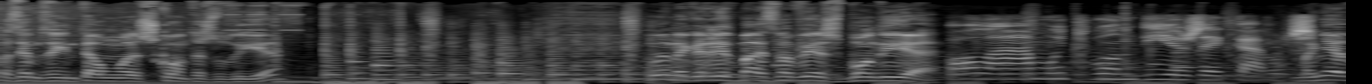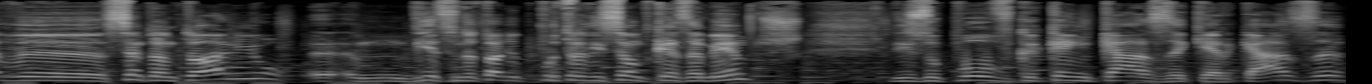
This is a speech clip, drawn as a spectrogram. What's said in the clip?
Fazemos então as contas do dia. Helena Garrido, mais uma vez, bom dia. Olá, muito bom dia, José Carlos. Manhã de Santo António, eh, um dia de Santo António por tradição de casamentos. Diz o povo que quem casa quer casa.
